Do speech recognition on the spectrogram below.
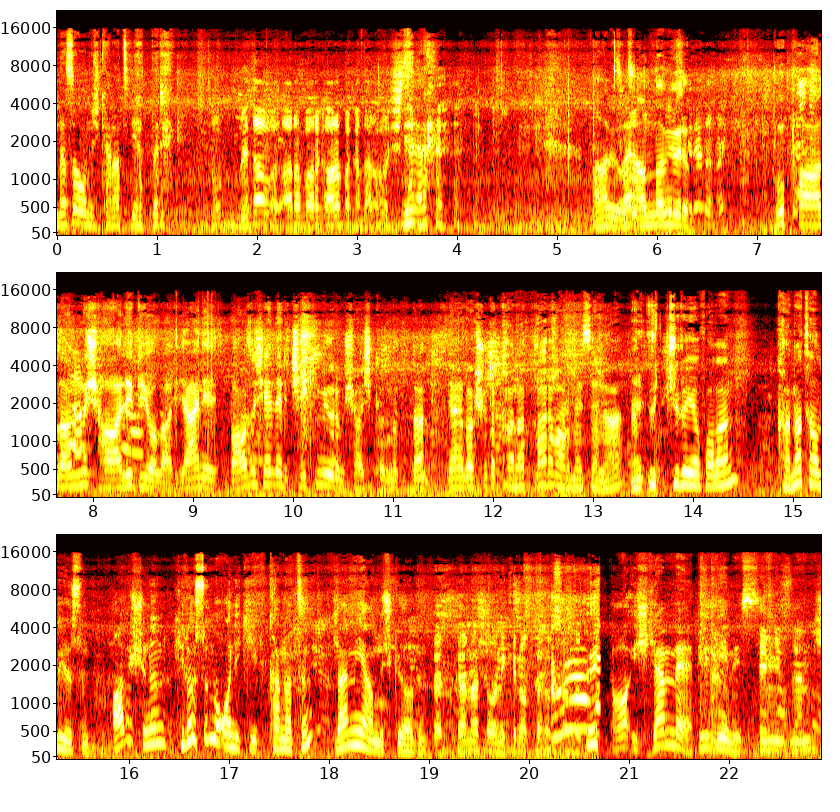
Nasıl olmuş kanat fiyatları? Tabii bedava. Araba araba kadar var işte. abi ben anlamıyorum. Ne demek? Bu pahalanmış hali diyorlar. Yani bazı şeyleri çekmiyorum şaşkınlıktan. Yani bak şurada kanatlar var mesela. Yani 3 euroya falan kanat alıyorsun. Abi şunun kilosu mu 12 kanatın? Ben mi yanlış gördüm? Evet, kanat 12.99. Üç- Aa işkembe bildiğimiz. Temizlenmiş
